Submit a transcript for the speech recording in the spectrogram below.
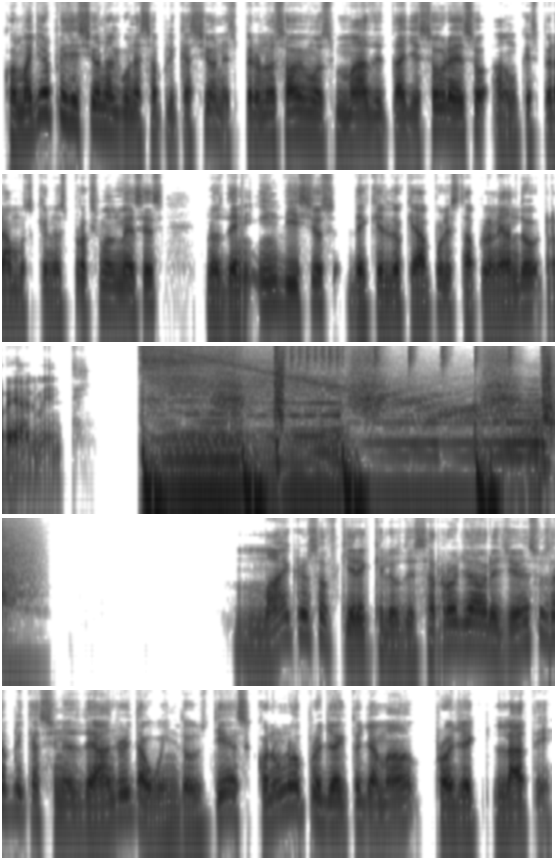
con mayor precisión algunas aplicaciones, pero no sabemos más detalles sobre eso, aunque esperamos que en los próximos meses nos den indicios de qué es lo que Apple está planeando realmente. Microsoft quiere que los desarrolladores lleven sus aplicaciones de Android a Windows 10 con un nuevo proyecto llamado Project Late.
